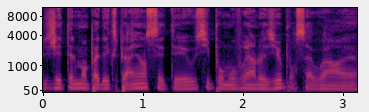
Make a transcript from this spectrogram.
j'ai tellement pas d'expérience c'était aussi pour m'ouvrir les yeux pour savoir euh,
